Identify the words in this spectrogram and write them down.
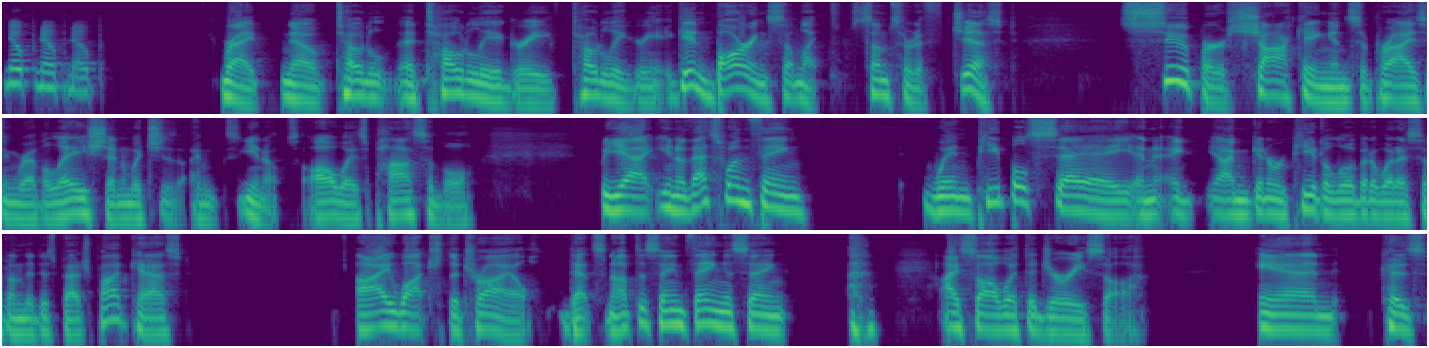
nope, nope, nope. Right. No, total, uh, totally agree. Totally agree. Again, barring some like some sort of just super shocking and surprising revelation, which is, I'm, you know, it's always possible. But yeah, you know, that's one thing when people say, and I, I'm going to repeat a little bit of what I said on the Dispatch podcast. I watched the trial. That's not the same thing as saying I saw what the jury saw. And because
